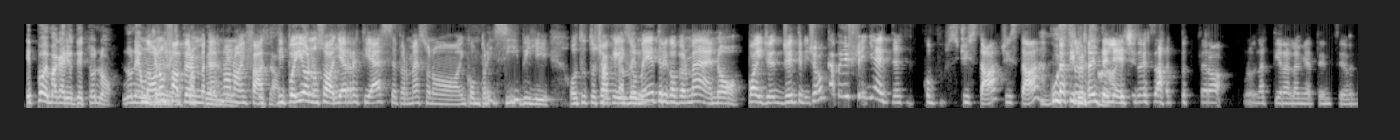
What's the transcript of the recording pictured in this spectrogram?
e poi magari ho detto no, non è un no, non fa per, fa me. per no, no, infatti, esatto. tipo io non so, gli RTS per me sono incomprensibili o tutto ciò Anche che è isometrico per me no. Poi gente mi dice non capisce niente, ci sta, ci sta, Gusti assolutamente lecito, esatto, però non attira la mia attenzione.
